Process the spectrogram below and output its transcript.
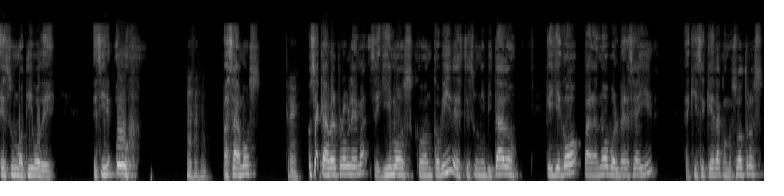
es un motivo de decir, uff, pasamos, no se acaba el problema, seguimos con COVID, este es un invitado que llegó para no volverse a ir, aquí se queda con nosotros,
